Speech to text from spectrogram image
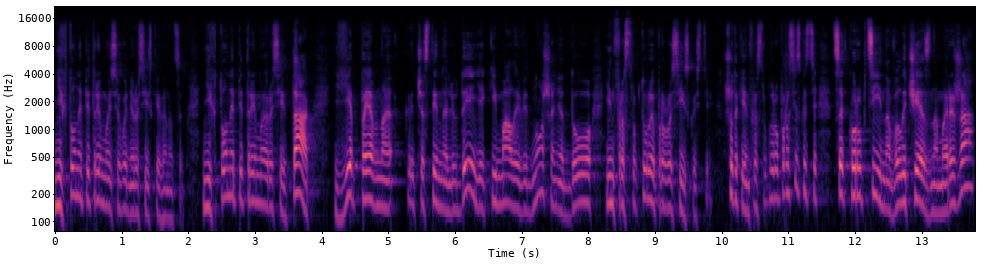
Ніхто не підтримує сьогодні російський геноцид. Ніхто не підтримує Росію. Так, є певна частина людей, які мали відношення до інфраструктури проросійськості. Що таке інфраструктура проросійськості? Це корупційна величезна мережа,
